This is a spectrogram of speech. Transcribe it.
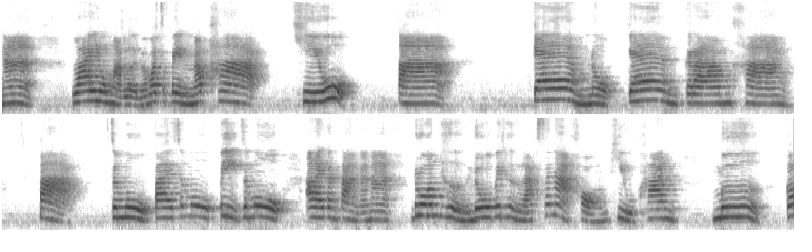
หน้า ไล่ลงมาเลยไม่ว่าจะเป็นหน้าผากคิ้ว ตา แก้มโหนก แก้ม กรามคาง ปาก จมูกปลายจมูก ปีกจมูก อะไรต่างๆนานา รวมถึงดูไปถึงลักษณะของผิวพรรณมือก็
